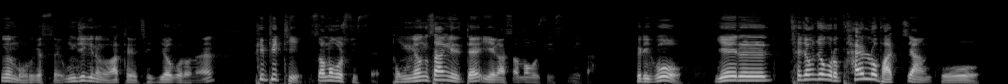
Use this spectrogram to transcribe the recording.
이건 모르겠어요. 움직이는 것 같아요. 제 기억으로는. PPT 써먹을 수 있어요. 동영상일 때 얘가 써먹을 수 있습니다. 그리고 얘를 최종적으로 파일로 받지 않고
